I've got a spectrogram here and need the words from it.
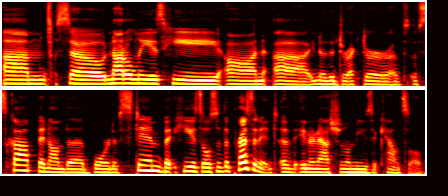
Um, so not only is he on, uh, you know, the director of, of SKAP and on the board of STIM, but he is also the president of the International Music Council.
